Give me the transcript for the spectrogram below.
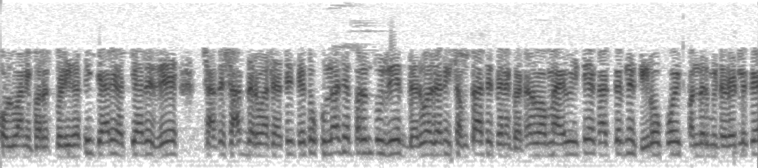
ખોલવાની ફરજ પડી હતી. ત્યારે અત્યારે જે સાથે સાત દરવાજા છે, તે તો ખુલ્લા છે, પરંતુ જે દરવાજાની ક્ષમતા છે તેને ઘટાડવામાં આવી છે, ખાસ કરીને ઝીરો પોઈન્ટ પંદર મીટર, એટલે કે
